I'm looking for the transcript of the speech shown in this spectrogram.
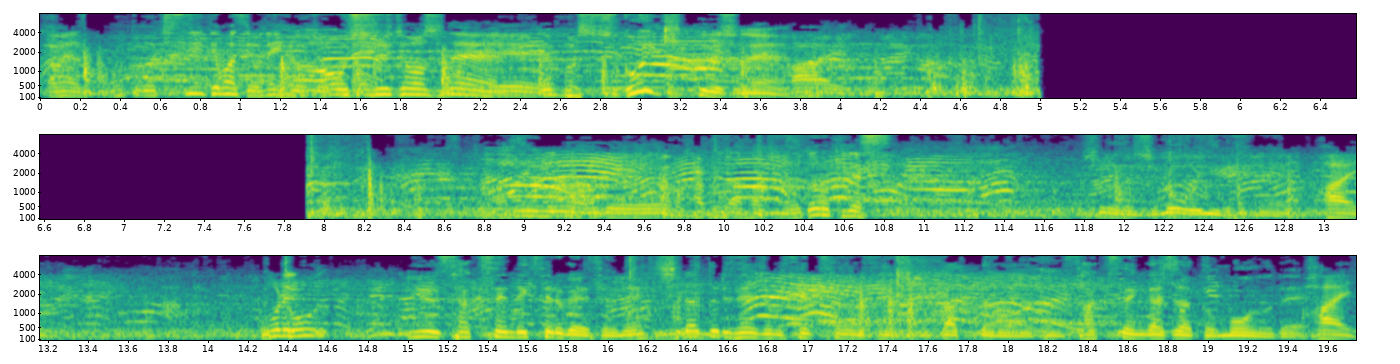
カメラさん本当落ち着いてますよね表情あ落ち着いてますね、ええやっぱすごいキックですね、はい。ということでカメラさんも驚きです。志朗選手ローいいですねはい。これいう作戦できてるかですよね白鳥選手も関さん選手に勝ったのは作戦勝ちだと思うので、はい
